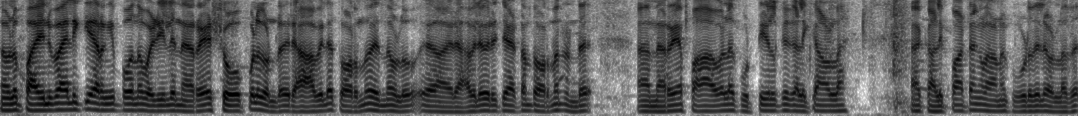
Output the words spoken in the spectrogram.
നമ്മൾ പൈൻ വാലിക്ക് ഇറങ്ങിപ്പോകുന്ന വഴിയിൽ നിറയെ ഷോപ്പുകളുണ്ട്. രാവിലെ തുറന്നു വരുന്നുള്ളൂ രാവിലെ ഒരു ചേട്ടൻ തുറന്നിട്ടുണ്ട്. നിറയെ പാവകൾ കുട്ടികൾക്ക് കളിക്കാനുള്ള കളിപ്പാട്ടങ്ങളാണ് കൂടുതലുള്ളത്.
